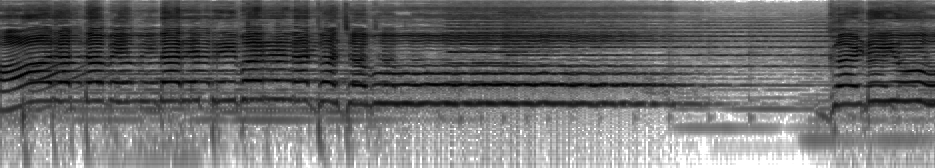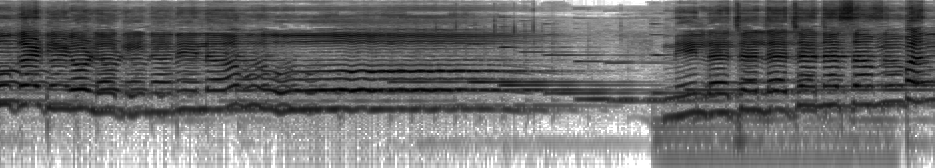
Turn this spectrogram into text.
ಭಾರತವೆಂದರೆ ತ್ರಿವರ್ಣ ಧ್ವಜವು, ಗಡಿಯು ಗಡಿಯೊಳಗಿನ ನೆಲವು, ನೆಲ, ಜಲ, ಜನ ಸಂಬಂಧವ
